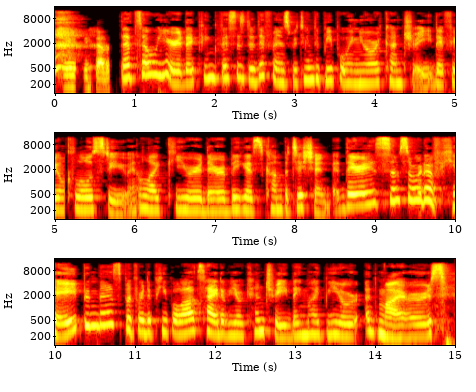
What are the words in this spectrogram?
That's so weird. I think this is the difference between the people in your country. They feel close to you and like you're their biggest competition. There is some sort of hate in this, but for the people outside of your country, they might be your admirers.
